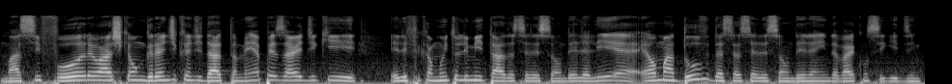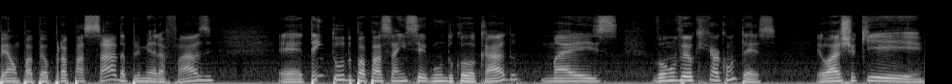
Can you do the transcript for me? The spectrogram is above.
mas se for, eu acho que é um grande candidato também, apesar de que ele fica muito limitado a seleção dele ali. É, é uma dúvida se a seleção dele ainda vai conseguir desempenhar um papel para passar da primeira fase. É, tem tudo para passar em segundo colocado, mas vamos ver o que, que acontece. Eu acho que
